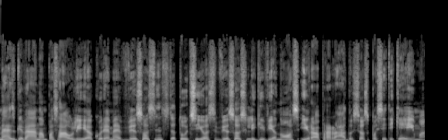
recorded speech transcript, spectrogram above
mes gyvenam pasaulyje, kuriame visos institucijos, visos lygi vienos yra praradusios pasitikėjimą.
